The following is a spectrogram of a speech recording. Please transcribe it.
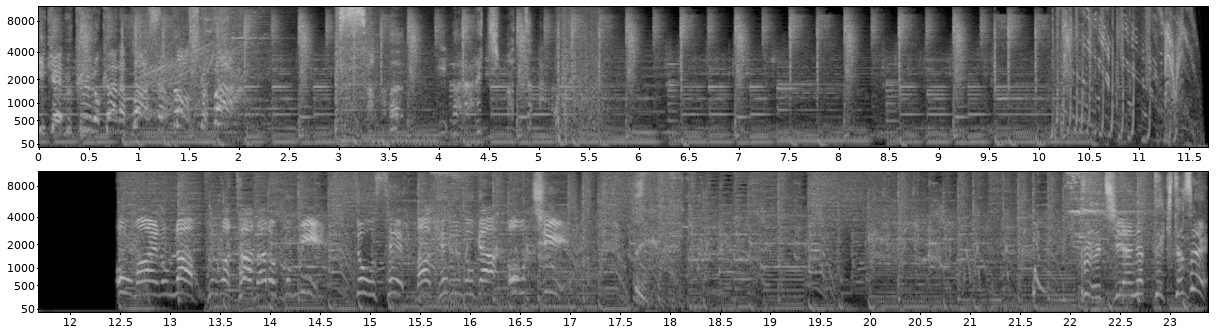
池袋からバスタのしかばくそやられちまった。お前のラップはただのゴミ。どうせ負けるのがオチ。ぶち上がってきたぜ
